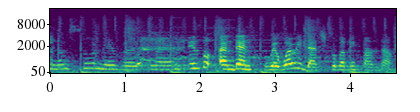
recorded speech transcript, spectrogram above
and I'm so nervous, man. So, and then we're worried that she probably found out.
